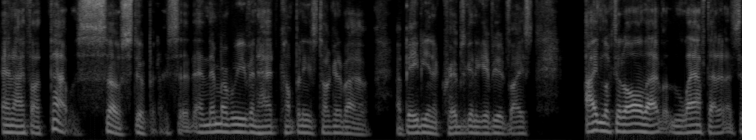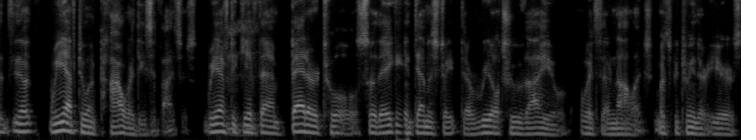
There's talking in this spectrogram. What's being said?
And I thought that was so stupid. I said, and then remember we even had companies talking about a, a baby in a crib's going to give you advice. I looked at all that and laughed at it. I said, you know, we have to empower these advisors. We have to mm-hmm. give them better tools so they can demonstrate their real true value with their knowledge, what's between their ears,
